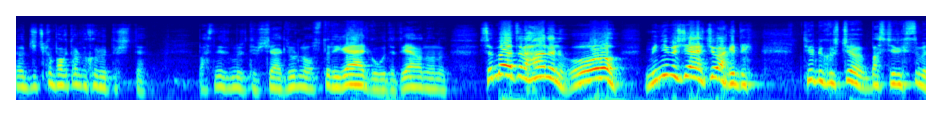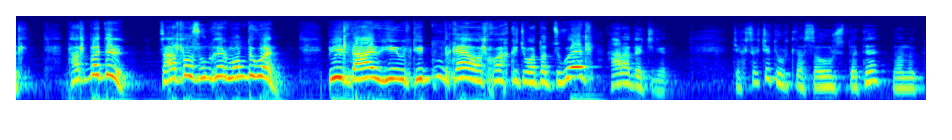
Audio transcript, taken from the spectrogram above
нэг жижигхэн богдор нөхөр өдөг штэ. бас нэр мэр твшаал ер нь улс төр игээл гүгдэд яг нэг Сэмэзэр хаана нэ өө миний машин ачаа гэдэг тэр нөхөр чинь бас жиргсэн бэл талбай дээр залуус үнэхээр мундаг байна би лайв хийвэл тэдэнд гай болох байх гэж бодоод зүгээр л хараад байж гэнэ жагсагчд хүртэл бас өөрсдөө те нэг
